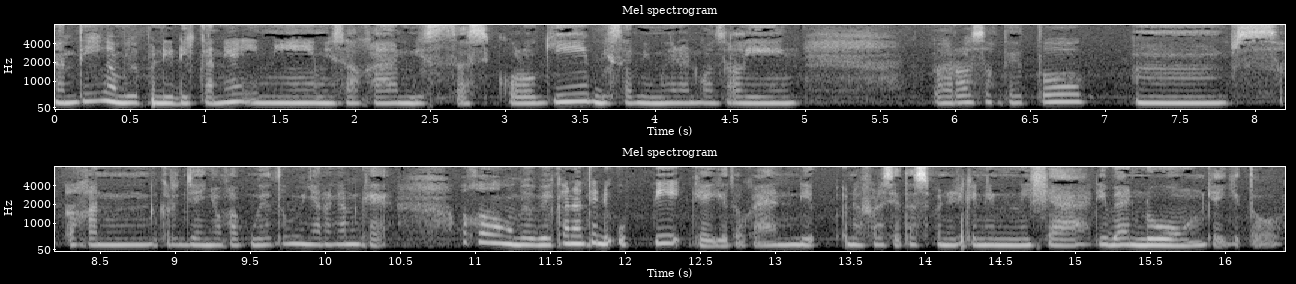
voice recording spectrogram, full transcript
nanti ngambil pendidikannya ini misalkan bisa psikologi bisa bimbingan konseling. Terus waktu itu hmm, rekan kerja nyokap gue tuh menyarankan kayak oh kalau ngambil BK nanti di UPI kayak gitu kan di Universitas Pendidikan Indonesia di Bandung kayak gitu.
